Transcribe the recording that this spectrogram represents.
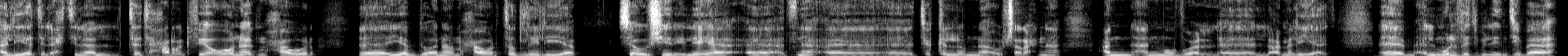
آليات الاحتلال تتحرك فيها وهناك محاور يبدو أنها محاور تضليلية سأشير إليها أثناء تكلمنا أو شرحنا عن عن موضوع العمليات. الملفت بالانتباه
